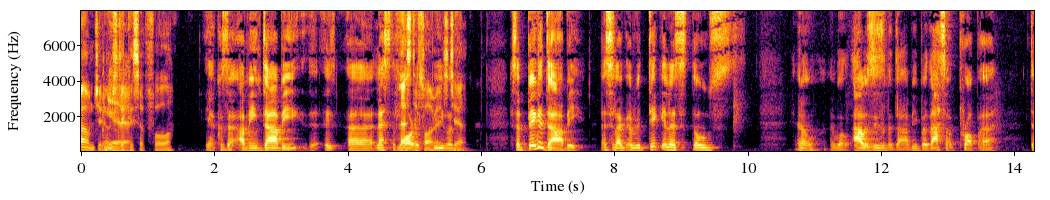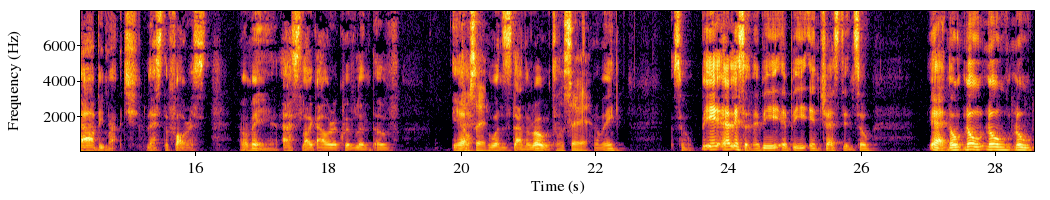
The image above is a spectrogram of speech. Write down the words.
round. You know, Yeah. stick us at four. Yeah, because I mean, Derby, is, uh, Leicester, Leicester Forest, would Forest, even- yeah. It's a bigger derby. That's like a ridiculous. Those, you know, well, ours isn't a derby, but that's a proper derby match. Leicester Forest. You know I mean, that's like our equivalent of, yeah, Don't say it. the ones down the road. I'll say it. You know I mean? So yeah, listen, it'd be it'd be interesting. So yeah, no no no no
